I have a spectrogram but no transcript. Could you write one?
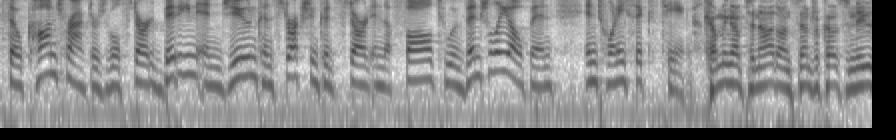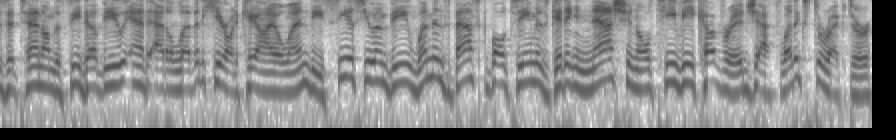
So contractors will start bidding in June. Construction could start in the fall to eventually open in 2016. Coming up tonight on Central Coast News at 10 on the CW and at 11 here on KION, the CSUMB women's basketball team is getting national TV coverage. Athletics Director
